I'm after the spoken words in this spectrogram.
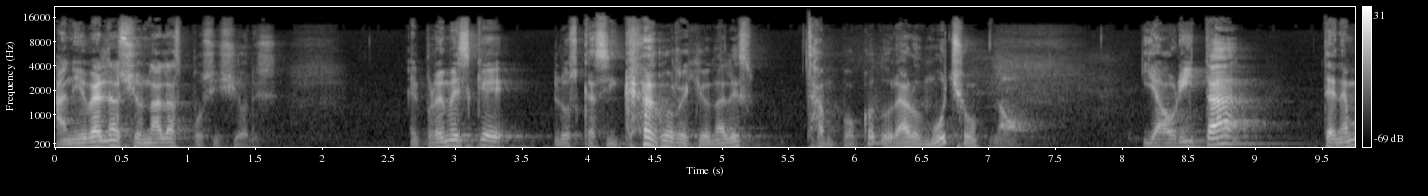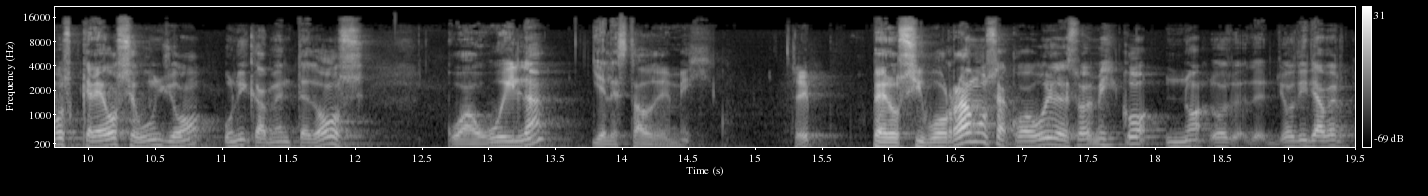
a nivel nacional las posiciones. El problema es que los cacicazgos regionales tampoco duraron mucho. No. Y ahorita tenemos, creo, según yo, únicamente dos, Coahuila y el Estado de México. Sí. Pero si borramos a Coahuila y el Estado de México, no, yo diría, a ver,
